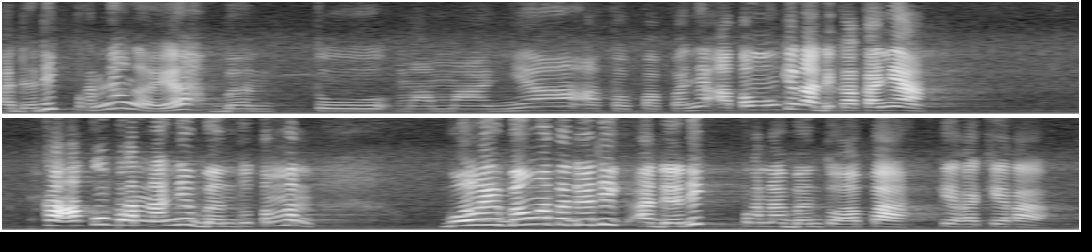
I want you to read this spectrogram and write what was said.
adik-adik pernah nggak ya bantu mamanya atau papanya atau mungkin adik kakaknya? Kak aku pernahnya bantu temen. Boleh banget adik-adik. Adik-adik pernah bantu apa kira-kira?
